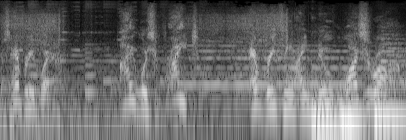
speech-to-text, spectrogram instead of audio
Everywhere. I was right. Everything I knew was wrong.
